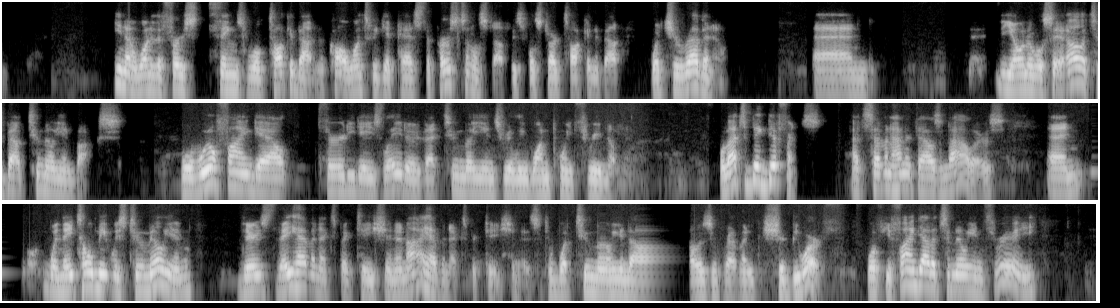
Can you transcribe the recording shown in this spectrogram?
you know one of the first things we'll talk about in the call once we get past the personal stuff is we'll start talking about what's your revenue and the owner will say, "Oh, it's about two million bucks." Well, we'll find out 30 days later that two million is really 1.3 million. Well, that's a big difference. That's seven hundred thousand dollars. And when they told me it was two million, there's they have an expectation, and I have an expectation as to what two million dollars of revenue should be worth. Well, if you find out it's a million three,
